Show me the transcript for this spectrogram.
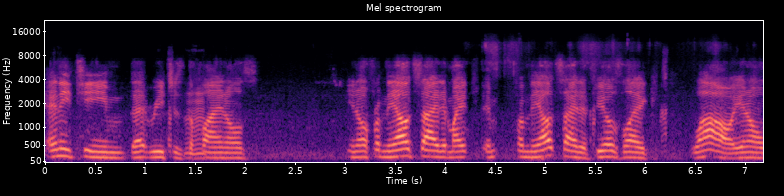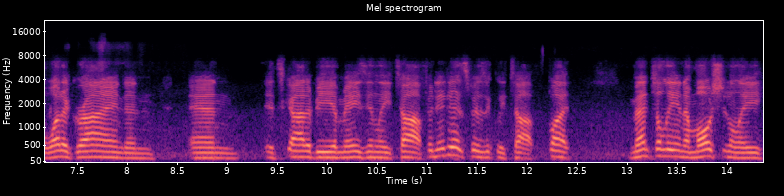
any team that reaches the Mhm. finals, you know, from the outside, it might from the outside it feels like, wow, you know, what a grind, and and it's got to be amazingly tough, and it is physically tough, but mentally and emotionally,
